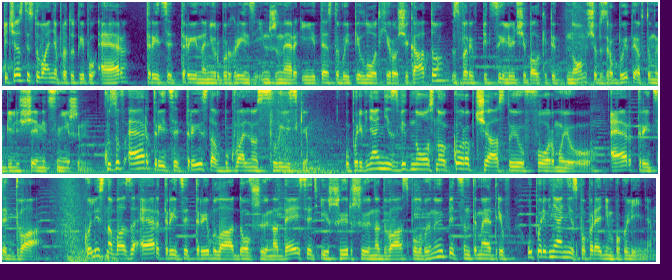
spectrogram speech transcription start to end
Під час тестування прототипу R-33 на Нюрбургринзі інженер і тестовий пілот Хіроші Като зварив підсилюючі балки під дном, щоб зробити автомобіль ще міцнішим. Кузов R-33 став буквально слизьким у порівнянні з відносно коробчастою формою R-32. Колісна база R-33 була довшою на 10 і ширшою на 2,5-5 см у порівнянні з попереднім поколінням.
